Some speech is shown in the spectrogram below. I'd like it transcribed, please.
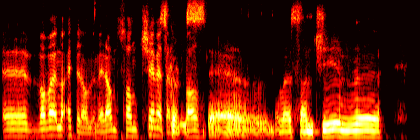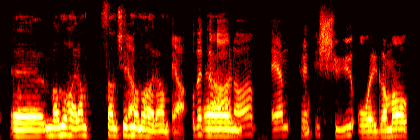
Eh, hva var etternavnet mer? Han Sanchev heter Skal han i hvert fall. Det var Sanchev Manoharam. Sanchiv Ja. Manoharan. Ja, og dette er da en 37 år gammel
